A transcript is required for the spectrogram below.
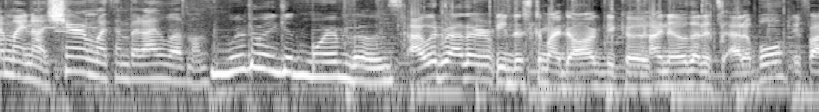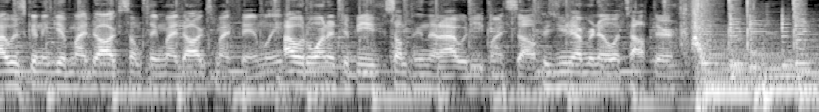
I might not share them with them, but I love them. Where do I get more of those? I would rather feed this to my dog because I know that it's edible. If I was gonna give my dog something, my dog's my family, I would want it to be something that I would eat myself because you never know what's out there.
